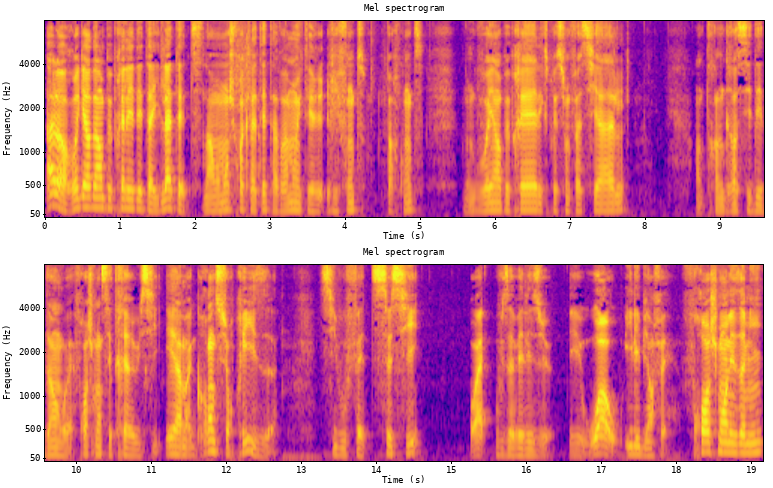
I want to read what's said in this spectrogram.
Alors, regardez à peu près les détails. La tête. Normalement, je crois que la tête a vraiment été rifonte par contre. Donc vous voyez à peu près l'expression faciale, en train de grasser des dents, ouais, franchement c'est très réussi. Et à ma grande surprise, si vous faites ceci, ouais, vous avez les yeux. Et waouh, il est bien fait. Franchement les amis,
